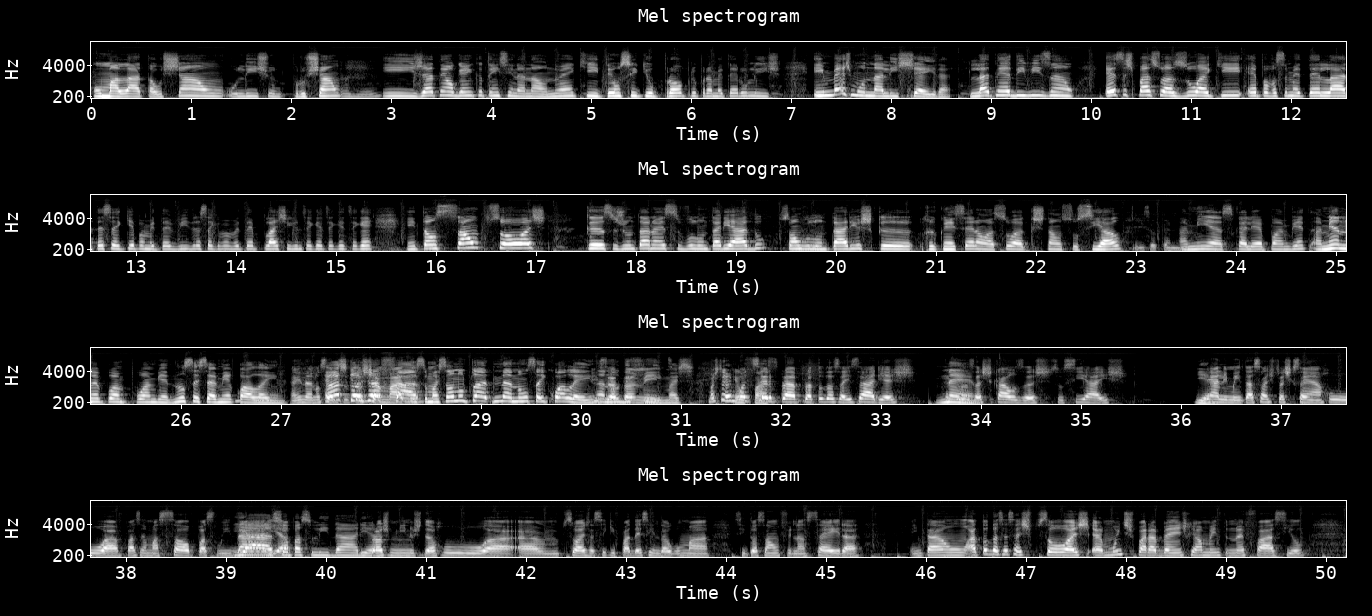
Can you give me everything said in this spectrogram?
uma lata ao chão, o lixo para o chão, e já tem alguém que te ensina, não, não é que tem um sítio próprio para meter o lixo. E mesmo na lixeira, lá tem a divisão. Esse espaço azul aqui é para você meter lata, esse aqui é para meter vidro, esse aqui é para meter plástico, não sei o que, não sei o que, não sei o que. Então são pessoas que se juntaram a esse voluntariado, são voluntários que reconheceram a sua questão social. Exatamente. A minha, se calhar, é para o ambiente. A minha não é para o ambiente. Não sei se a minha é qual ainda. Ainda não Eu sabe acho o que eu já chamado. faço, mas só não tô, ainda não sei qual é. Ainda não defini, mas, também eu pode faço. ser para todas as áreas, para Né? todas as causas sociais. Tem Yeah. alimentação, as pessoas que saem à rua, fazem uma sopa Yeah, solidária. sopa solidária. para os meninos da rua, ahm, pessoas assim que padecem de alguma situação financeira. Então, a todas essas pessoas, eh, muitos parabéns, realmente não é fácil.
